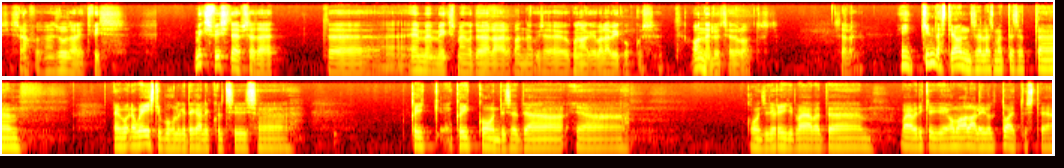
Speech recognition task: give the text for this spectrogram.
siis rahvusvaheline suusaliit FIS. Miks FIS teeb seda, et äh, MM-i X-mängud ühele ajale panna, kui see kunagi juba läbi kukkus, et on neil üldse edulootust sellega? ei, kindlasti on, selles mõttes, et äh, nagu, nagu Eesti puhulgi tegelikult siis äh, kõik, kõik koondised ja, ja koondised ja riigid vajavad, äh, vajavad ikkagi oma alaliidult toetust ja,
